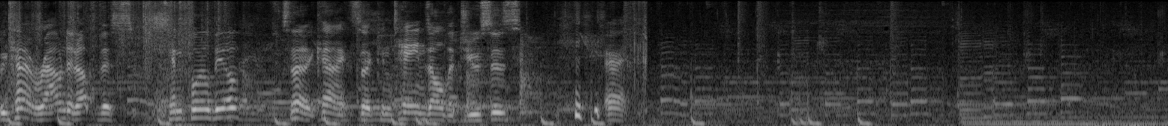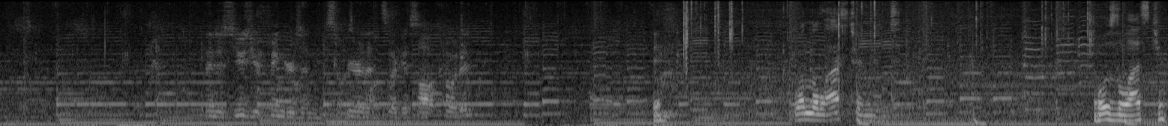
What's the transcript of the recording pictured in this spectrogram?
we kind of rounded up this tinfoil deal so that it kind of so it contains all the juices. all right. Then just use your fingers and smear that so it gets all coated. Okay. won the last tournament. What was the last tur-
